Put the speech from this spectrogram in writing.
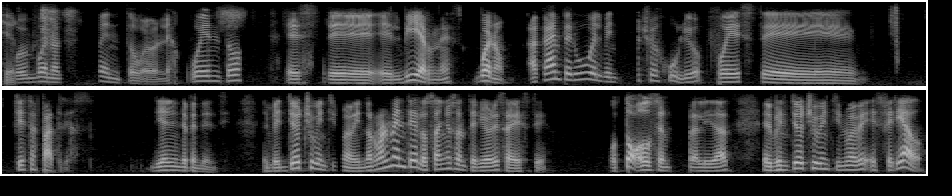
Sí. Bueno, bueno, les cuento, weón, les cuento. Este, el viernes, bueno, acá en Perú el 28 de julio fue este Fiestas Patrias, Día de la Independencia. El 28 y 29, y normalmente los años anteriores a este, o todos en realidad, el 28 y 29 es feriado,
